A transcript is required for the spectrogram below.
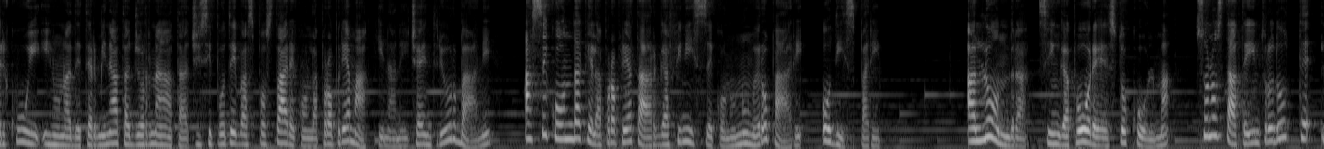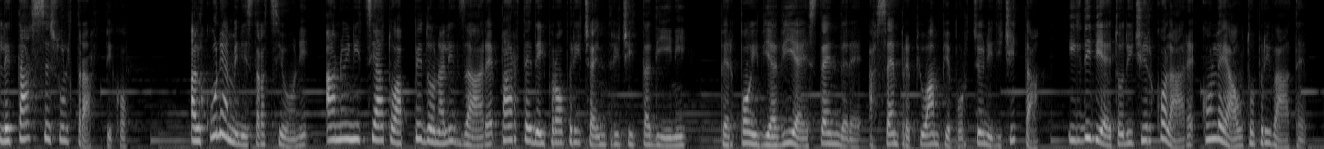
per cui in una determinata giornata ci si poteva spostare con la propria macchina nei centri urbani a seconda che la propria targa finisse con un numero pari o dispari. A Londra, Singapore e Stoccolma sono state introdotte le tasse sul traffico. Alcune amministrazioni hanno iniziato a pedonalizzare parte dei propri centri cittadini, per poi via via estendere a sempre più ampie porzioni di città il divieto di circolare con le auto private.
